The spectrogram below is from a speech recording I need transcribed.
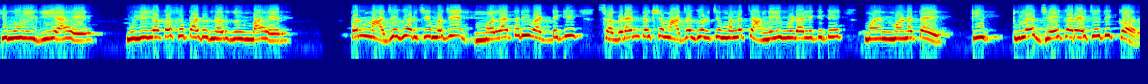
की मुलगी आहे मुलीला कसं पाठवणार तुम्ही बाहेर? पण माझ्या घरचे म्हणजे मला तरी वाटते की सगळ्यांपेक्षा माझ्या घरचे मला चांगले मिळाले की ते म्हण- म्हणत आहे की तुला जे करायचे ते कर.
